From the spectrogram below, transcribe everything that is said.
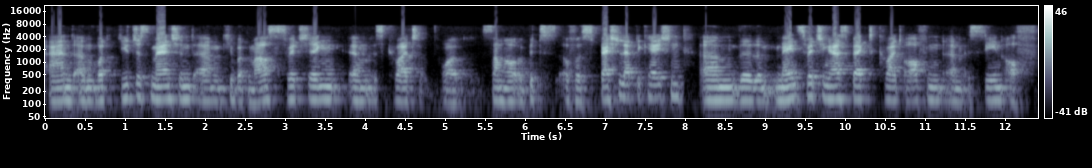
And um, what you just mentioned, um, keyboard mouse switching um, is quite or somehow a bit of a special application. Um, the, the main switching aspect quite often um, is seen of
